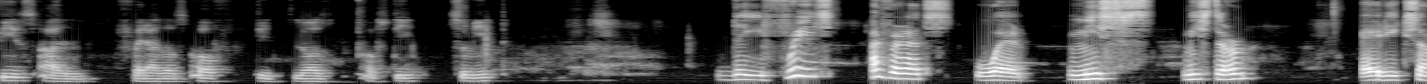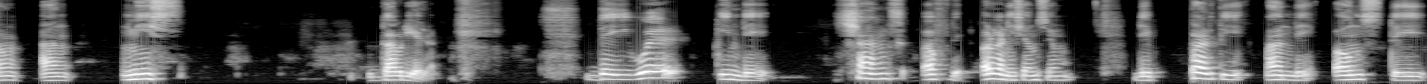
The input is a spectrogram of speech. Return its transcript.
feels al ferados of the lord of the summit? The French alphabets were Miss Mr. Erickson and Miss Gabriela. They were in the chance of the organization, the party, and the on-stage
